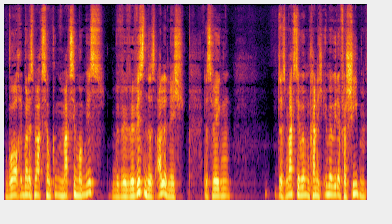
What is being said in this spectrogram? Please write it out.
wo auch immer das Maximum, Maximum ist, wir, wir wissen das alle nicht. Deswegen, das Maximum kann ich immer wieder verschieben.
